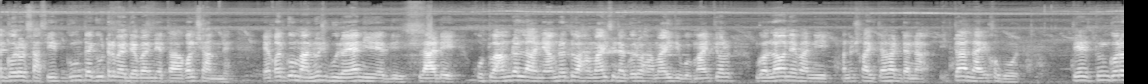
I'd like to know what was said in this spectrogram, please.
এক ঘরের শাসিত ঘুম থেকে উঠার বাইরে আবার নেতা সকল সামনে এখন কো মানুষ বুড়াইয়া নিয়ে আর কি লাডে। কত আমরা লানি আমরা তো হামাইছি না গরো হামাই দিব। মানুষের গলাও নে পানি মানুষ খাইতে পারডা না ইটা নাই খবর। তে তুমি করো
